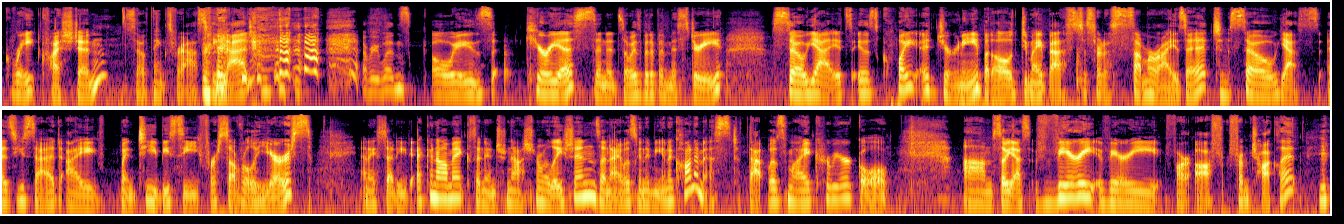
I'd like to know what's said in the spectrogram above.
great question. So thanks for asking that. Everyone's always curious, and it's always a bit of a mystery. So yeah, it's it was quite a journey, but I'll do my best to sort of summarize it. So yes, as you said, I went to UBC for several years, and I studied economics and international relations, and I was going to be an economist. That was my career goal. Um, so yes, very very far off from chocolate.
